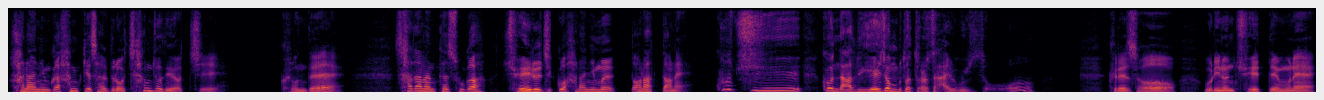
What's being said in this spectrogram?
하나님과 함께 살도록 창조되었지. 그런데 사단한테 속아 죄를 짓고 하나님을 떠났다네. 그렇지. 그건 나도 예전부터 들어서 알고 있어. 그래서 우리는 죄 때문에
